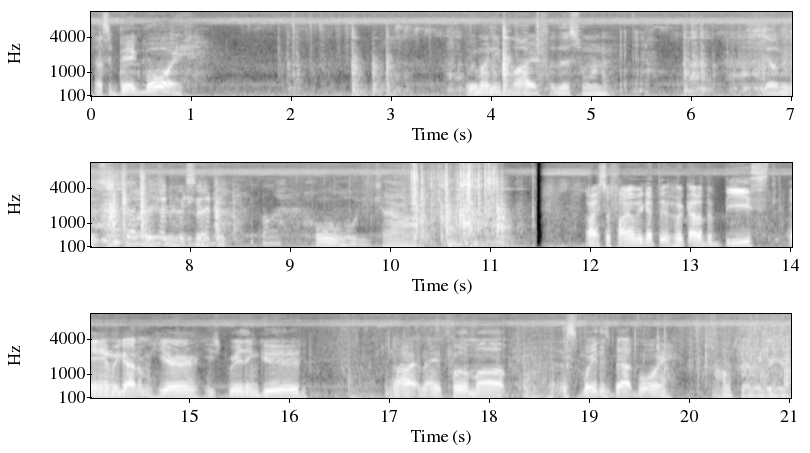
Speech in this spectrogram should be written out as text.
That's a big boy. We might need pliers for this one. Yeah, yeah let me get some It's pliers here in a pretty good. second. Holy cow. All right, so finally we got the hook out of the beast and we got him here. He's breathing good. All right, man, pull him up. Let's weigh this bad boy. I'll hook that over here.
